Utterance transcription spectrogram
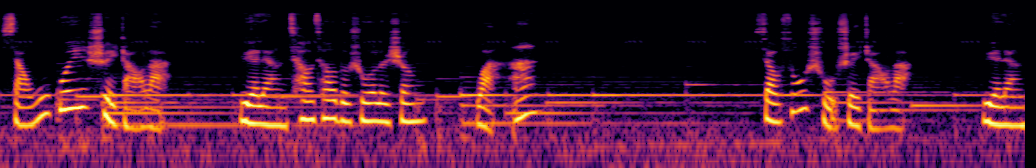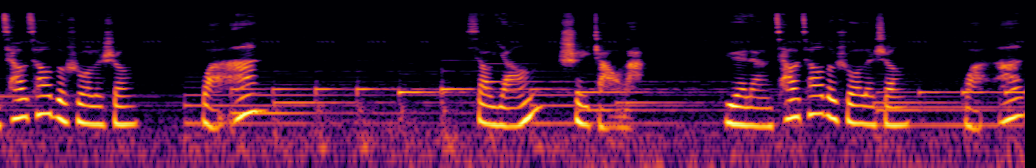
小乌龟睡着了，月亮悄悄地说了声晚安。小松鼠睡着了，月亮悄悄地说了声晚安。小羊睡着了，月亮悄悄地说了声晚安。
